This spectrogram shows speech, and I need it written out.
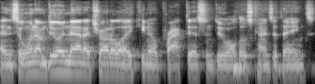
and so when I'm doing that, I try to like, you know, practice and do all those kinds of things.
